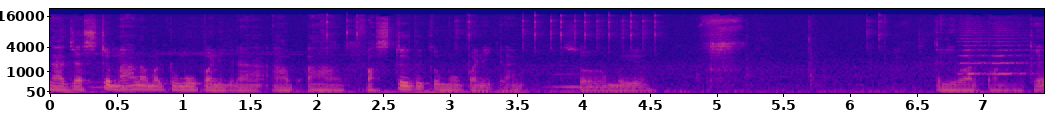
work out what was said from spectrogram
நான் ஜஸ்ட்டு மேலே மட்டும் மூவ் பண்ணிக்கிறேன். ஃபஸ்ட்டு இதுக்கு மூவ் பண்ணிக்கிறேன். ஸோ ரொம்ப தெளிவாக இருப்போம் நமக்கு.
